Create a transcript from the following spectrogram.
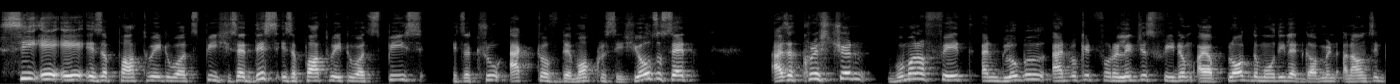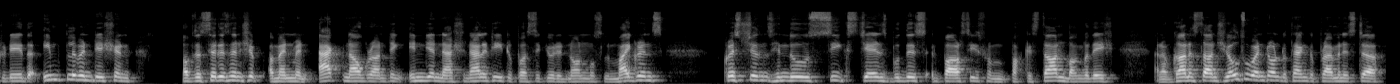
CAA is a pathway towards peace. She said, This is a pathway towards peace it's a true act of democracy. She also said, as a Christian, woman of faith, and global advocate for religious freedom, I applaud the Modi led government announcing today the implementation of the Citizenship Amendment Act, now granting Indian nationality to persecuted non Muslim migrants, Christians, Hindus, Sikhs, Jains, Buddhists, and Parsis from Pakistan, Bangladesh, and Afghanistan. She also went on to thank the Prime Minister,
